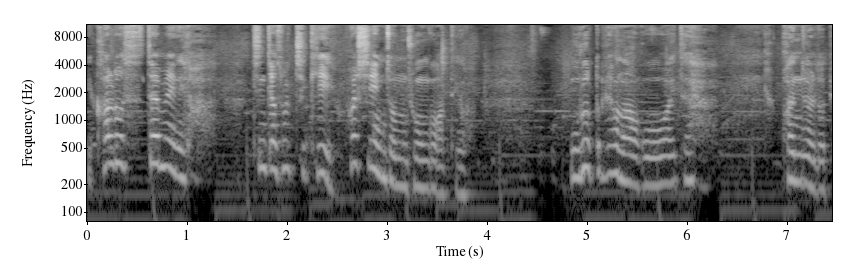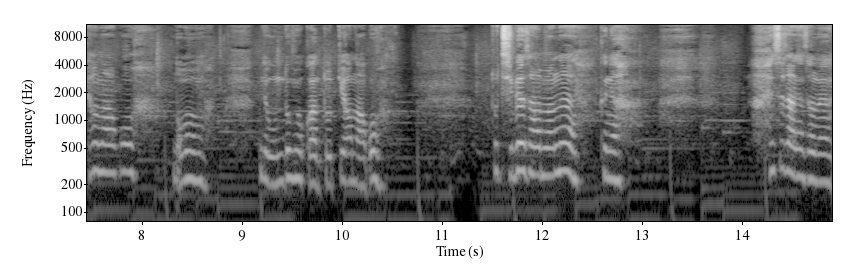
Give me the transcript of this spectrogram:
이 칼로 스테밀이 진짜 솔직히 훨씬 저는 좋은 것 같아요. 무릎도 편하고 하여튼 관절도 편하고 너무 근데 운동 효과는 또 뛰어나고 또 집에서 하면은 그냥 헬스장에서는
